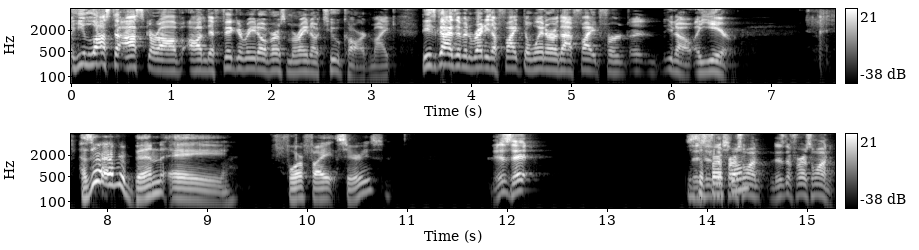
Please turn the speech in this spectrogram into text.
he lost to Askarov on the Figueiredo versus Moreno two card. Mike, these guys have been ready to fight the winner of that fight for uh, you know a year. Has there ever been a four fight series? This is it. This, This, is the first one? This is the first one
